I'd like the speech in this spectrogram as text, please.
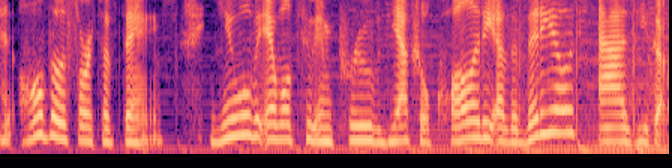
and all those sorts of things. You will be able to improve the actual quality of the videos as you go.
